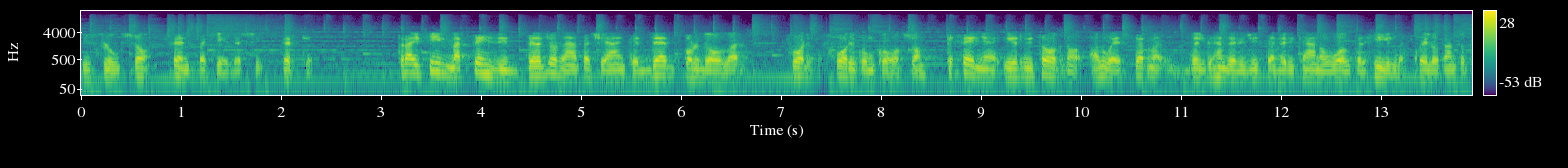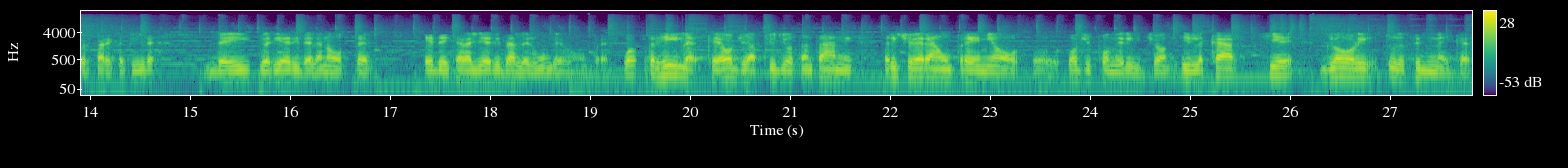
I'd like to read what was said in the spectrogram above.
il flusso senza chiedersi perché. Tra i film attesi della giornata c'è anche Dead for Dollar, fuori, fuori, concorso, che segna il ritorno al western del grande regista americano Walter Hill, quello tanto per fare capire dei guerrieri della notte e dei Cavalieri dalle lunghe ombre. Walter Hill, che oggi ha più di 80 anni, riceverà un premio eh, oggi pomeriggio, il Cartier Glory to the Filmmaker,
